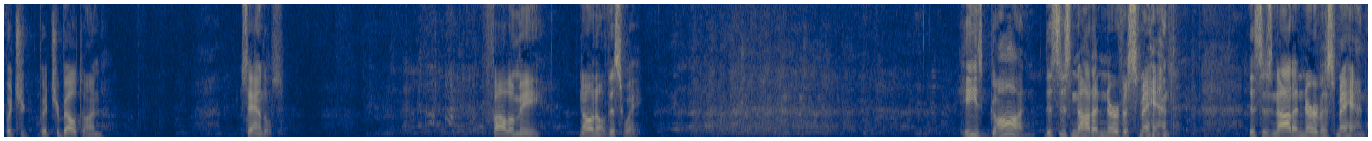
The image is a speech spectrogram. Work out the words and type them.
Put your, put your belt on. Sandals. Follow me. No, no, this way. He's gone. This is not a nervous man. This is not a nervous man.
